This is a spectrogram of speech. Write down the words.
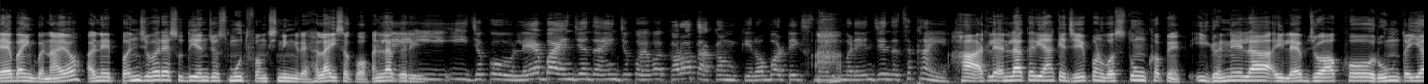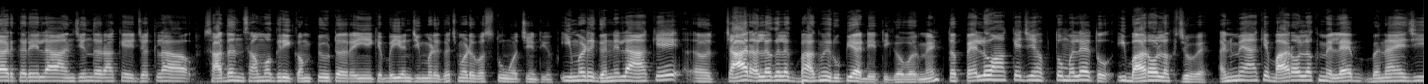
લેબ અહીં બનાવ્યો અને પંચ વર્ષ સુધી એનો સ્મૂથ ફંક્શનિંગ રહે હલાઈ શકો અનલા કરી. ઈ જકો લેબ આ એન્જિન અહીં કરી વસ્તુ ખપે ઈ ઘનેલા ઈ લેબ જો આખો રૂમ તૈયાર કરેલા આંજી અંદર જેટલા સાધન સામગ્રી કમ્પ્યુટર અહીં કે બઈ અંજી મળે ગચમડે વસ્તુ વચ્ચે થયું. ઈ મળે ગનેલા આંકે ચાર અલગ અલગ ભાગ મેં રૂપિયા દેતી ગવર્મેન્ટ તો પહેલો આંકે જે હપ્તો મળે તો ઈ બારો લખ જોવે. इनमें आके बारह लाख में लैब बनाए जी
